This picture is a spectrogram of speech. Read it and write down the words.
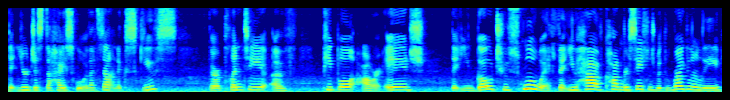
that you're just a high schooler, that's not an excuse. There are plenty of people our age that you go to school with, that you have conversations with regularly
